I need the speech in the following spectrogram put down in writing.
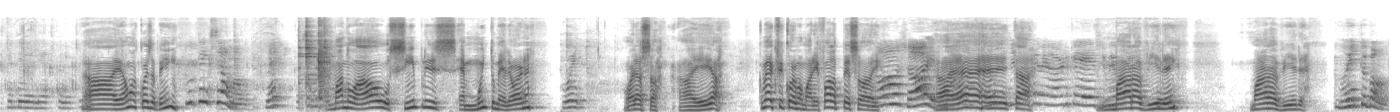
cafeteira elétrica. Né? Ah, é uma coisa bem... Tudo tem que ser à mão, né? Assim, O manual simples é muito melhor, né? muito. Olha só. Aí, ó. Como é que ficou, irmã Maria? Fala pro pessoal aí. Nossa, olha. Ah, é? Eita. É melhor do que esse, viu? Maravilha, hein? Maravilha. Muito bom.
